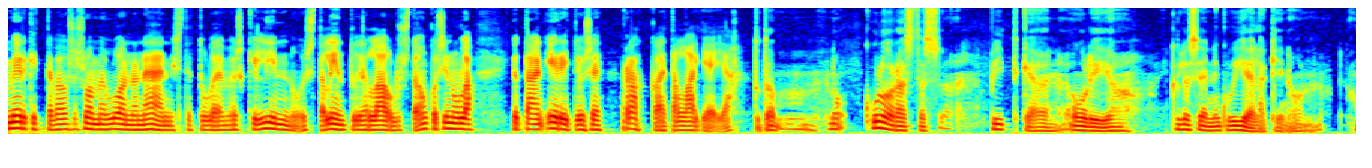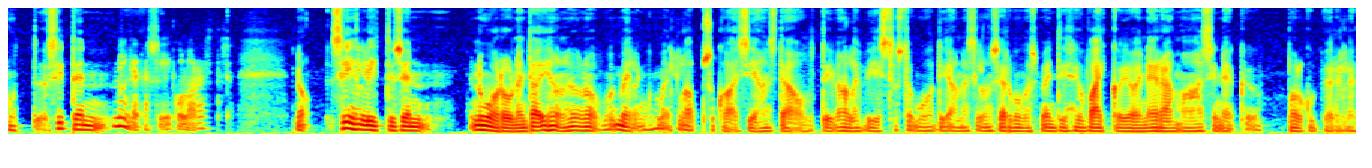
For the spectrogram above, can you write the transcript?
Merkittävä osa Suomen luonnon äänistä tulee myöskin linnuista, lintujen laulusta. Onko sinulla jotain erityisen rakkaita lajeja? Tota, no kulorastas pitkään oli ja kyllä se niin kuin vieläkin on. Mutta sitten... Minkä takia kulorastas? No siihen liittyy sen nuoruuden, tai ihan no, meillä, meillä lapsukaisiahan sitä oltiin alle 15-vuotiaana. Silloin Servun kanssa mentiin jo Vaikkojoen erämaahan sinne polkupyörillä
